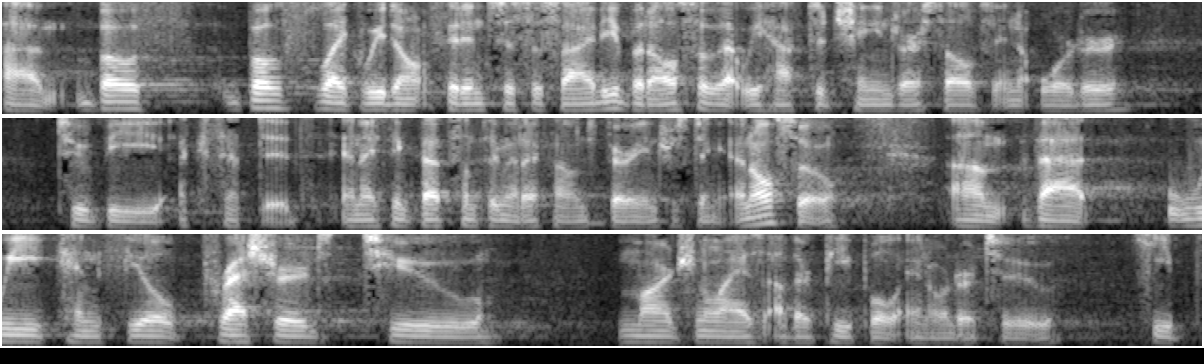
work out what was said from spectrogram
um, both both like we don't fit into society, but also that we have to change ourselves in order to be accepted. And I think that's something that I found very interesting. And also um, that we can feel pressured to marginalize other people in order to keep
